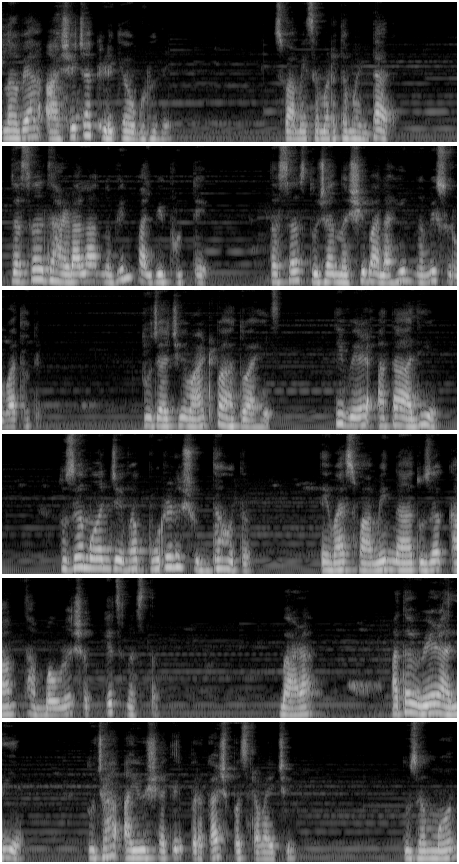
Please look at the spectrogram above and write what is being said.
नव्या आशेच्या खिडक्या उघडू दे. स्वामी समर्थ म्हणतात जसं झाडाला नवीन पालवी फुटते तसंच तुझ्या नशिबालाही नवी सुरुवात होते. तुझ्याची वाट पाहतो आहेस ती वेळ आता आली आहे तुझं मन जेव्हा पूर्ण शुद्ध होतं तेव्हा स्वामींना तुझं काम थांबवणं शक्यच नसतं. बाळा आता वेळ आली आहे तुझ्या आयुष्यातील प्रकाश पसरवायची. तुझं मन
